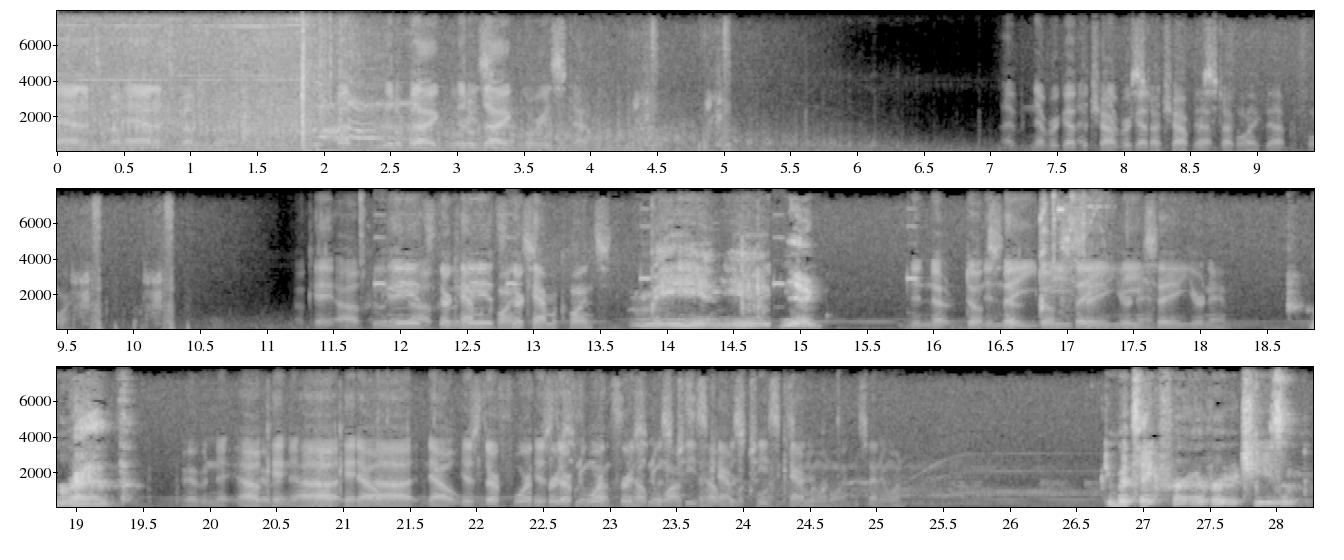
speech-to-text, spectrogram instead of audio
And it's about, and it's about to die. But it'll die, it'll die a glorious death. I've never got the chopper, never got the stuck, chopper like stuck like that before. Okay, uh, who needs their camera coins? Their camera coins? Me and you. Yeah, No, don't say don't say your name. Say your name. Rev. Reverend. Okay. Uh, okay. Now, uh, now, is there a fourth is person, who wants to help us cheese camera, cheese camera coins? Anyone? It would take forever to cheese them.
